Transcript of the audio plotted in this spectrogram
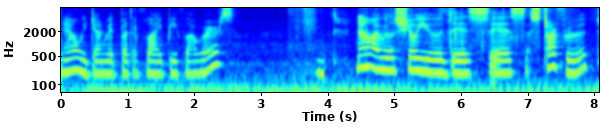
now we're done with butterfly pea flowers. Now I will show you this is star fruit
